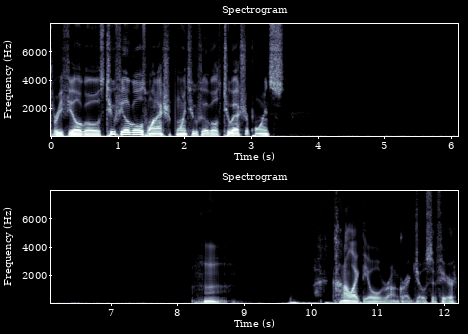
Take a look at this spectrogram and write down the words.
Three field goals, two field goals, one extra point, two field goals, two extra points. Hmm. I kind of like the over on Greg Joseph here.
